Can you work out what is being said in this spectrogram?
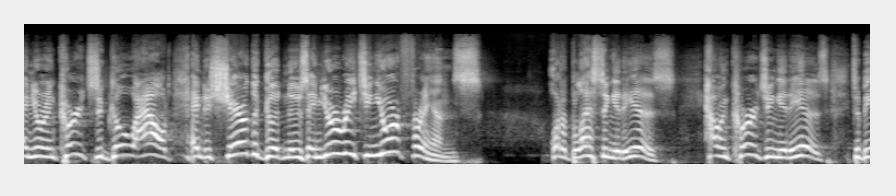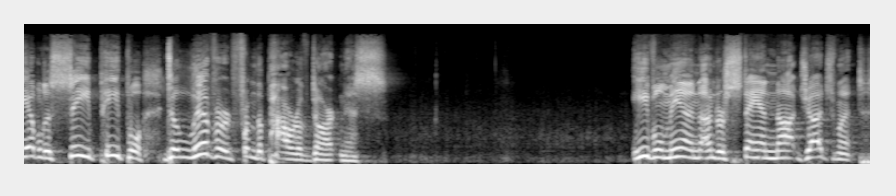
and you're encouraged to go out and to share the good news and you're reaching your friends. What a blessing it is. How encouraging it is to be able to see people delivered from the power of darkness. Evil men understand not judgment.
